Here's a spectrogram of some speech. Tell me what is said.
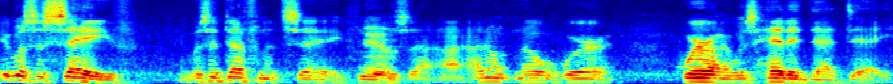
it was a save. It was a definite save. Yeah. Was, I, I don't know where where I was headed that day,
